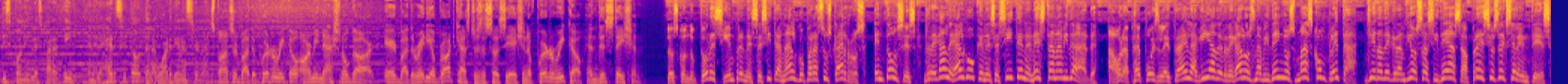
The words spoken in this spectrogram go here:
disponibles para ti en el ejército de la Guardia Nacional. Sponsored by the Puerto Rico Army National Guard, aired by the Radio Broadcasters Association of Puerto Rico and this station. Los conductores siempre necesitan algo para sus carros, entonces regale algo que necesiten en esta Navidad. Ahora Pep Boys le trae la guía de regalos navideños más completa, llena de grandiosas ideas a precios excelentes,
